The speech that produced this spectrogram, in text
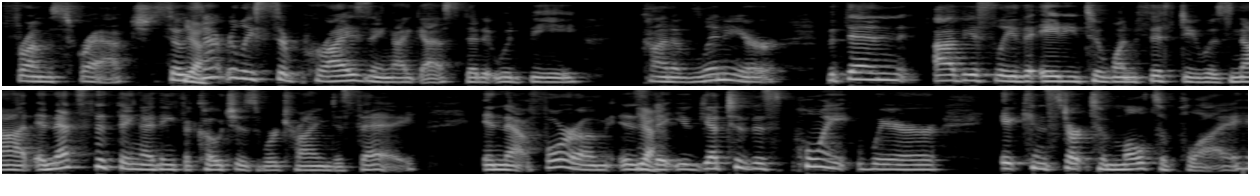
from scratch. So it's yeah. not really surprising, I guess, that it would be kind of linear. But then obviously the 80 to 150 was not. And that's the thing I think the coaches were trying to say in that forum is yeah. that you get to this point where it can start to multiply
